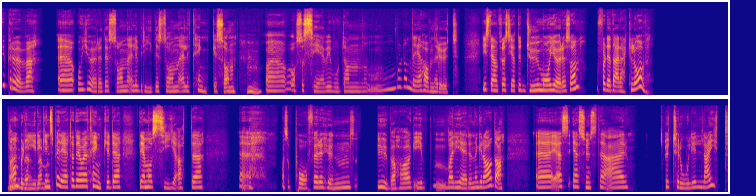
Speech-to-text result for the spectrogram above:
vi prøve eh, å gjøre det sånn, eller vri det sånn, eller tenke sånn, Mm. og så ser vi hvordan, hvordan det havner ut. Istedenfor å si at du må gjøre sånn, for det der er ikke lov. Nei, Man det- blir ikke inspirert av det, og jeg tenker det, det med å si at eh, eh, Altså påføre hunden ubehag i varierende grad, da. Eh, jeg jeg syns det er utrolig leit,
